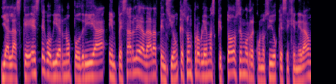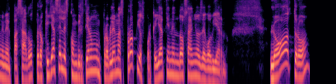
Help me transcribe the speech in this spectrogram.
y a las que este gobierno podría empezarle a dar atención, que son problemas que todos hemos reconocido que se generaron en el pasado, pero que ya se les convirtieron en problemas propios porque ya tienen dos años de gobierno. Lo otro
